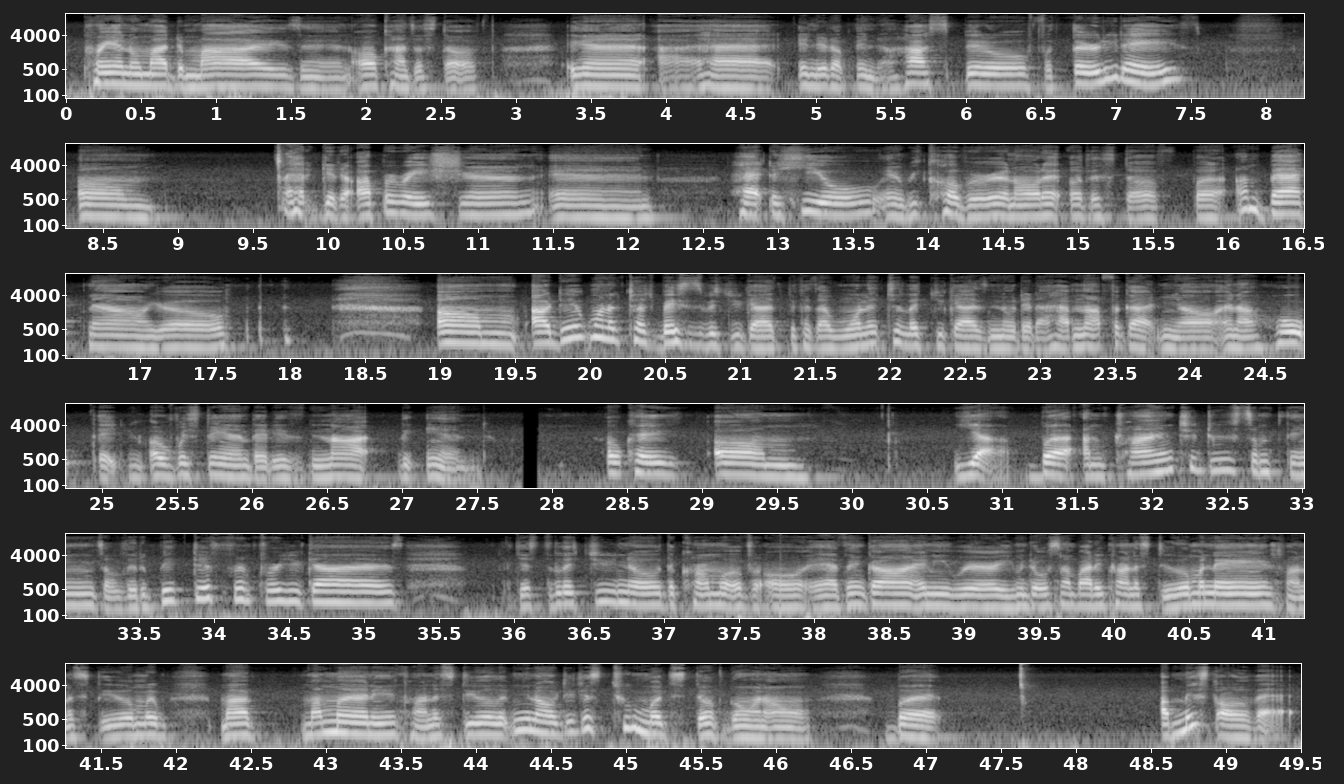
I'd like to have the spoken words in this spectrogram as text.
praying on my demise and all kinds of stuff. And I had ended up in the hospital for 30 days. Um, I had to get an operation and had to heal and recover and all that other stuff. But I'm back now, yo. um, I did want to touch bases with you guys because I wanted to let you guys know that I have not forgotten y'all, and I hope that you understand that it's not the end. Okay. Um yeah, but I'm trying to do some things a little bit different for you guys. Just to let you know, the karma of it all it hasn't gone anywhere. Even though somebody trying to steal my name, trying to steal my my my money, trying to steal it. You know, there's just too much stuff going on. But I missed all of that.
